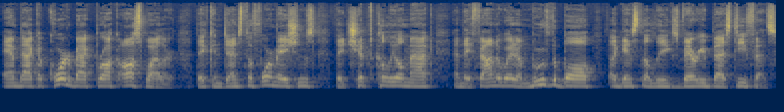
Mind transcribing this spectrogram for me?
and backup quarterback Brock Osweiler. They condensed the formations, they chipped Khalil Mack, and they found a way to move the ball against the league's very best defense.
